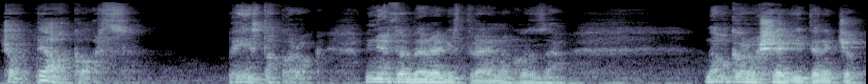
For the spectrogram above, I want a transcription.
csak te akarsz. Pénzt akarok. Minél többen regisztráljanak hozzám. Nem akarok segíteni, csak,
